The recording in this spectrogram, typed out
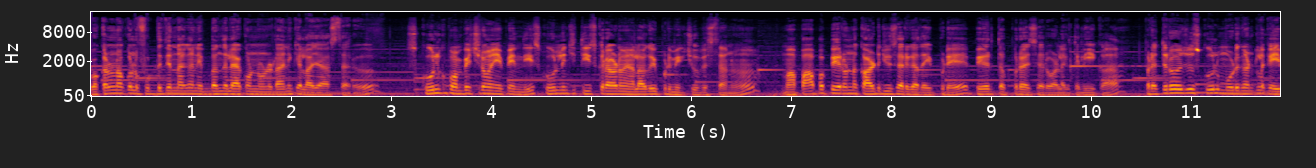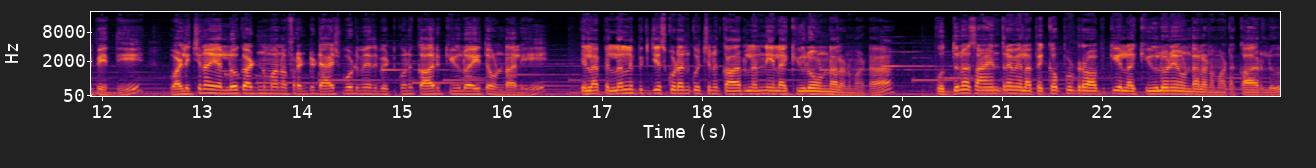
ఒకరినొకరు ఫుడ్ తిన్నాగానే ఇబ్బంది లేకుండా ఉండడానికి ఇలా చేస్తారు. స్కూల్కి పంపించడం అయిపోయింది. స్కూల్ నుంచి తీసుకురావడం ఎలాగో ఇప్పుడు మీకు చూపిస్తాను. మా పాప పేరున్న కార్డు చూశారు కదా ఇప్పుడే. పేరు తప్పు రాశారు వాళ్ళకి తెలియక. ప్రతిరోజు స్కూల్ మూడు గంటలకు అయిపోయింది వాళ్ళు ఇచ్చిన ఎల్లో కార్డును మన ఫ్రంట్ డాష్ బోర్డు మీద పెట్టుకొని కారు క్యూలో అయితే ఉండాలి. ఇలా పిల్లల్ని పిక్ చేసుకోవడానికి వచ్చిన కార్లన్నీ ఇలా క్యూలో ఉండాలన్నమాట. పొద్దున సాయంత్రం ఇలా పికప్ డ్రాప్కి ఇలా క్యూలోనే ఉండాలన్నమాట కార్లు.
